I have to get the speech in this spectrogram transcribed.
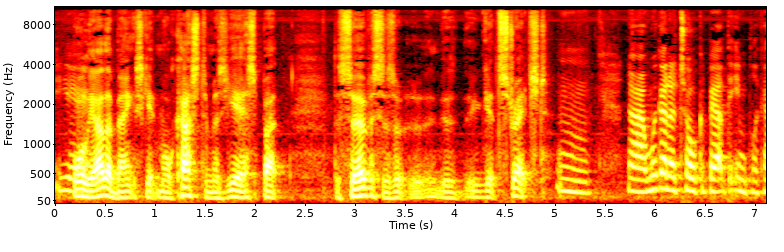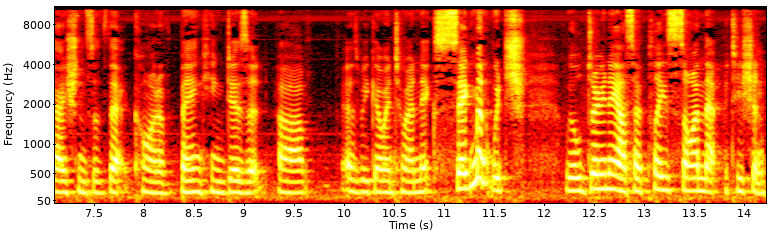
Yeah. All the other banks get more customers, yes, but the services uh, get stretched. Mm. No, and we're going to talk about the implications of that kind of banking desert uh, as we go into our next segment, which we'll do now. So please sign that petition.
